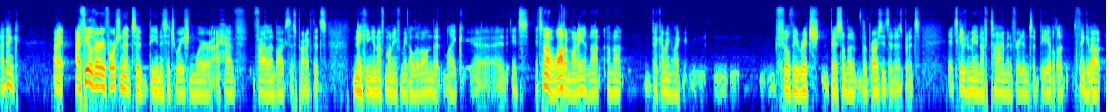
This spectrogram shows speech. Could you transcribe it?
i think I, I feel very fortunate to be in a situation where I have File Inbox, this product that's making enough money for me to live on. That like uh, it's it's not a lot of money. I'm not I'm not becoming like filthy rich based on the, the proceeds of this, but it's it's given me enough time and freedom to be able to think about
